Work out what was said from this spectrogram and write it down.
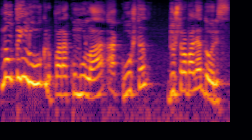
não tem lucro para acumular a custa dos trabalhadores.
